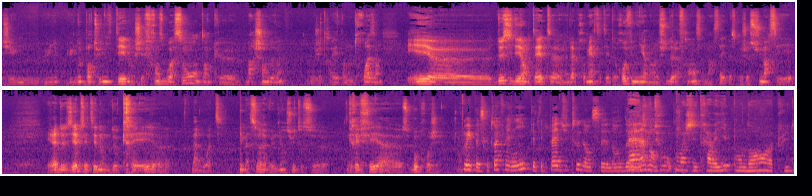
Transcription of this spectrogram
j'ai eu une, opportunité chez France Boisson en tant que marchand de vin, où j'ai travaillé pendant trois ans. Et euh, deux idées en tête. La première, c'était de revenir dans le sud de la France, à Marseille, parce que je suis marseillais. Et la deuxième, c'était donc de créer euh, ma boîte. Et ma sœur est venue ensuite se greffer à ce beau projet. Oui, parce que toi, Fanny, t'étais pas du tout dans ce, dans ce domaine Pas avant. du tout. Moi, j'ai travaillé pendant euh, plus de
